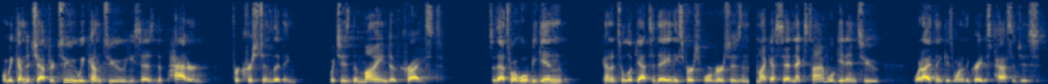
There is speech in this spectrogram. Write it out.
When we come to chapter 2, we come to, he says, the pattern for Christian living, which is the mind of Christ. So that's what we'll begin kind of to look at today in these first four verses. And like I said, next time we'll get into what I think is one of the greatest passages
